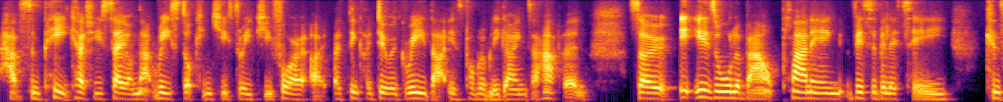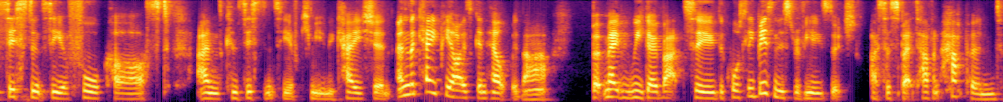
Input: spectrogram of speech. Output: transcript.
have some peak, as you say, on that restocking Q3, Q4. I, I, think I do agree that is probably going to happen. So it is all about planning, visibility, consistency of forecast and consistency of communication. And the KPIs can help with that. But maybe we go back to the quarterly business reviews, which I suspect haven't happened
